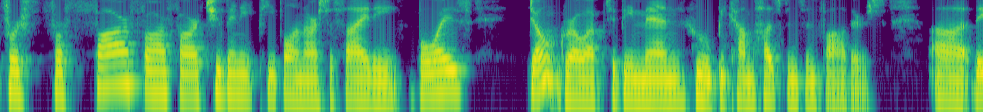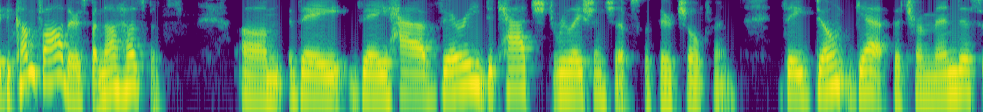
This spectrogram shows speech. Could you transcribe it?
for, for far, far, far too many people in our society, boys don't grow up to be men who become husbands and fathers. Uh, they become fathers, but not husbands. Um, they they have very detached relationships with their children. They don't get the tremendous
